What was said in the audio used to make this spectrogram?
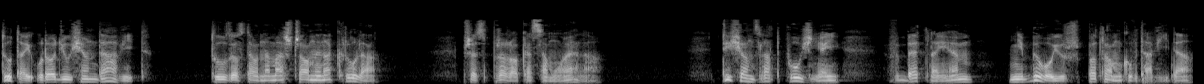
Tutaj urodził się Dawid. Tu został namaszczony na króla przez proroka Samuela. Tysiąc lat później w Betlejem nie było już potomków Dawida.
